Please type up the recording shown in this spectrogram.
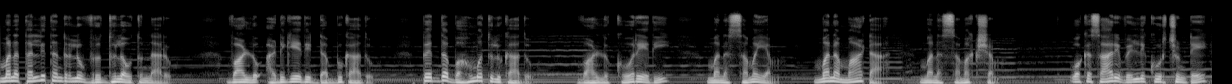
మన తల్లిదండ్రులు వృద్ధులవుతున్నారు. వాళ్ళు అడిగేది డబ్బు కాదు. పెద్ద బహుమతులు కాదు. వాళ్ళు కోరేది మన సమయం మన మాట మన సమక్షం. ఒకసారి వెళ్ళి కూర్చుంటే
